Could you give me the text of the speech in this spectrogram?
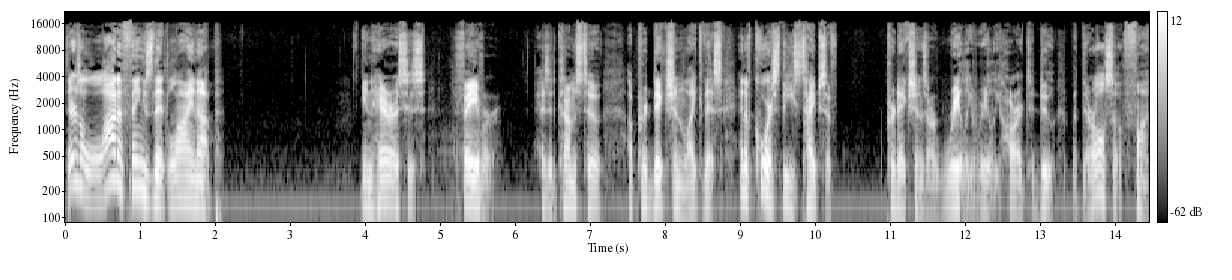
There's a lot of things that line up in Harris's favor as it comes to a prediction like this. And of course, these types of predictions are really, really hard to do, but they're also fun.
